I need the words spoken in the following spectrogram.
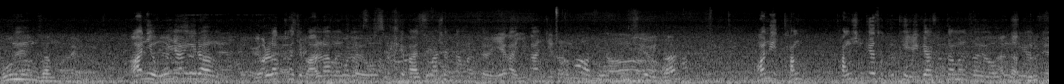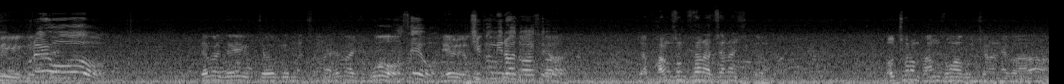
뭔 네. 영상을 아니 온양이랑 연락하지 말라면서요. 그렇게 말씀하셨다면서요. 얘가 이간질을 얼마나 또 합니다. 홍식이가 아니 당 당신께서 그렇게 얘기하셨다면서요. 흥씨한테. 그렇게? 그래요. 내가 내일 저기만 전화해가지고 하세요. 내일 여기 지금이라도 하세요. 자 방송 켜놨잖아 지금 너처럼 방송하고 있잖아 내가 어?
